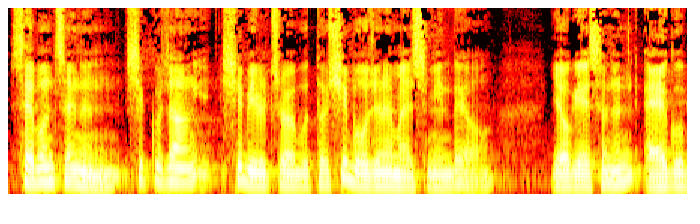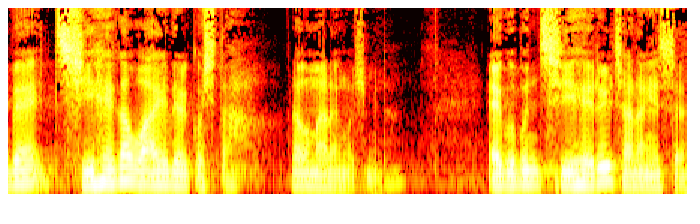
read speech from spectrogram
세 번째는 19장 11절부터 15절의 말씀인데요. 여기에서는 애굽의 지혜가 와야 될 것이다. 라고 말한 것입니다. 애굽은 지혜를 자랑했어요.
